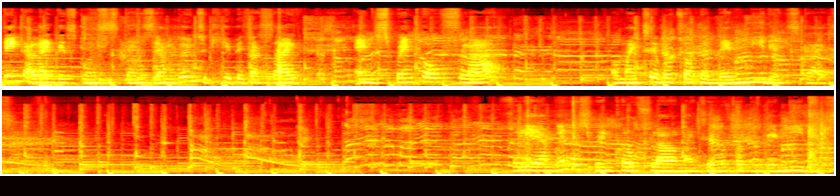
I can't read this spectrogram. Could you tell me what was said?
think i like this consistency. I'm going to keep it aside and sprinkle flour on my tabletop and then knead it guys. So yeah i'm going to sprinkle flour on my tabletop and then knead it.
